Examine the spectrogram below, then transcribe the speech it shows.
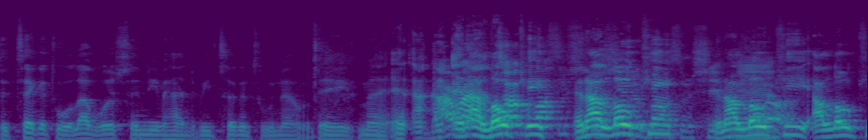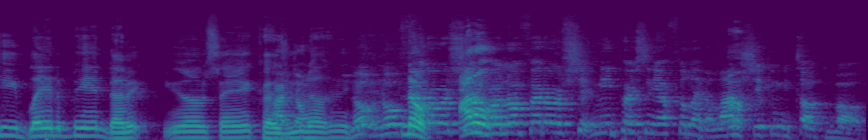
to take it to a level it shouldn't even have to be taken to nowadays, man. And I, I and I low key and I low key shit, and I low key, I low key blame the pandemic. You know what I'm saying? Because you know no no, no federal shit, I don't, bro, no federal shit. Me personally, I feel like a lot of shit can be talked about.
